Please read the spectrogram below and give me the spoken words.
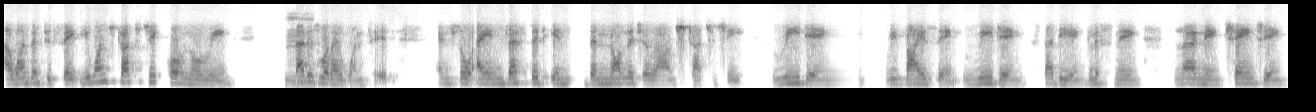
I want them to say, You want strategy? Call Noreen. That mm, is what I wanted. And so I invested in the knowledge around strategy, reading, revising, reading, studying, listening, learning, changing.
